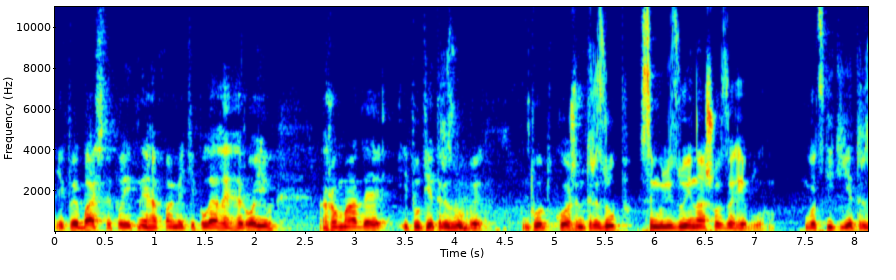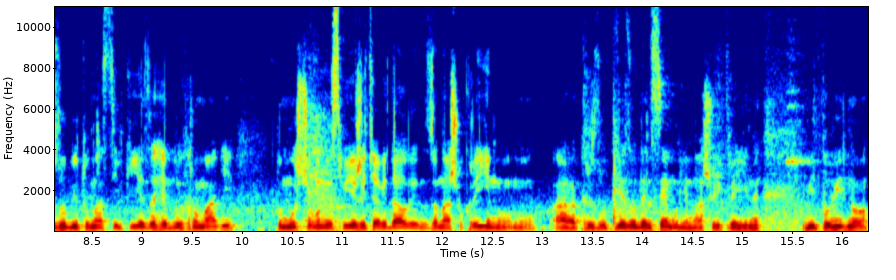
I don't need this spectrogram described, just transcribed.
як ви бачите, то є книга пам'яті полеглих героїв громади, і тут є тризуби. Тут кожен тризуб символізує нашого загиблого. От скільки є тризубів, то в нас тільки є загиблих в громаді, тому що вони своє життя віддали за нашу країну. Ну, а тризуб є один символів нашої країни. Відповідно,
